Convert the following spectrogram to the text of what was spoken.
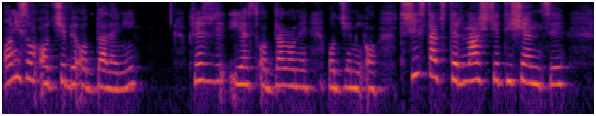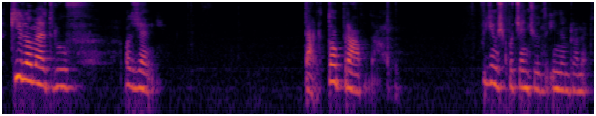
Oni są od siebie oddaleni. Księżyc jest oddalony od Ziemi o 314 tysięcy kilometrów od Ziemi. Tak, to prawda. Widzimy się po cięciu z inną planetą.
